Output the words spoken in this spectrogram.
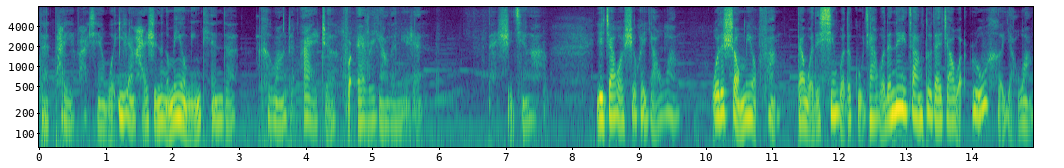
但他也发现我依然还是那个没有明天的。渴望着爱着 forever young 的女人，但时间啊，也教我学会遥望。我的手没有放，但我的心、我的骨架、我的内脏都在教我如何遥望，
